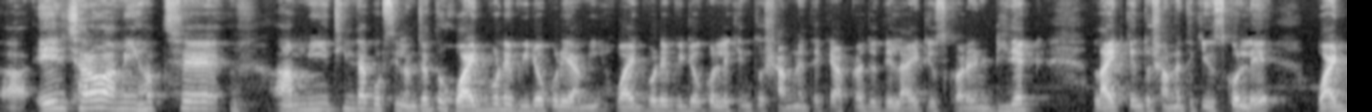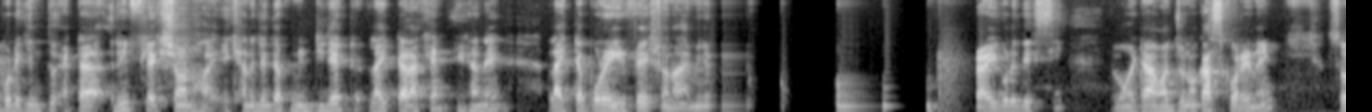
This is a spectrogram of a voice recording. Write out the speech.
আ এছাড়াও আমি হচ্ছে আমি চিন্তা করছিলাম যেহেতু হোয়াইট বোর্ডে ভিডিও করি আমি। হোয়াইট বোর্ডে ভিডিও করলে কিন্তু সামনে থেকে আপনারা যদি লাইট ইউজ করেন, ডিরেক্ট লাইট কিন্তু সামনে থেকে ইউজ করলে হোয়াইট বোর্ডে কিন্তু একটা রিফ্লেকশন হয়। এখানে যদি আপনি ডিরেক্ট লাইটটা রাখেন, এখানে লাইটটা পরে রিফ্লেকশন হয়। আমি ট্রাই করে দেখছি এবং এটা আমার জন্য কাজ করে নাই। সো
